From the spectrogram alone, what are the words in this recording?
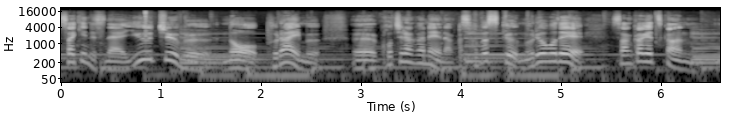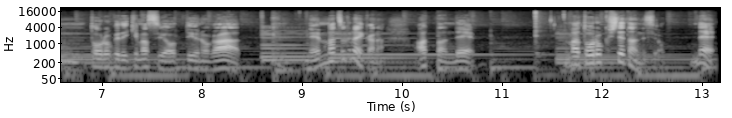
最近ですね YouTube のプライム、こちらがね、なんかサブスク無料で3ヶ月間、登録できますよっていうのが、年末ぐらいかな、あったんで、まあ登録してたんですよ。で、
